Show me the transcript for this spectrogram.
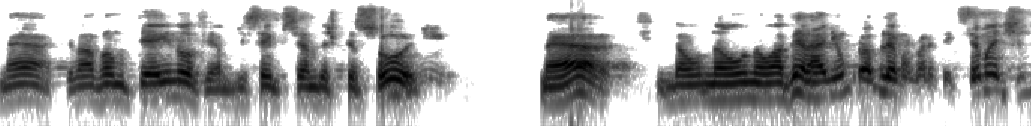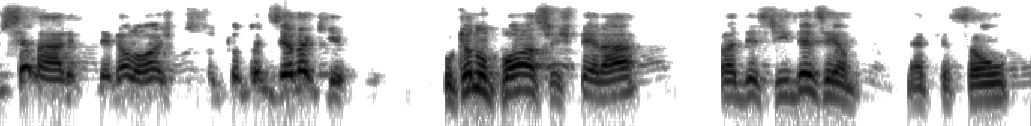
né, que nós vamos ter em novembro de 100% das pessoas, né, não, não, não haverá nenhum problema. Agora tem que ser mantido o cenário epidemiológico, isso tudo que eu estou dizendo aqui. O que eu não posso é esperar para decidir em dezembro, né, porque são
